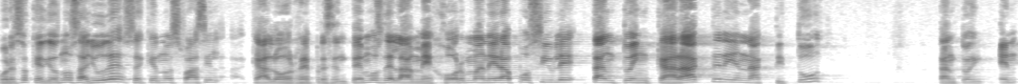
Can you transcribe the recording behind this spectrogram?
Por eso que Dios nos ayude, sé que no es fácil, que lo representemos de la mejor manera posible, tanto en carácter y en actitud, tanto en, en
